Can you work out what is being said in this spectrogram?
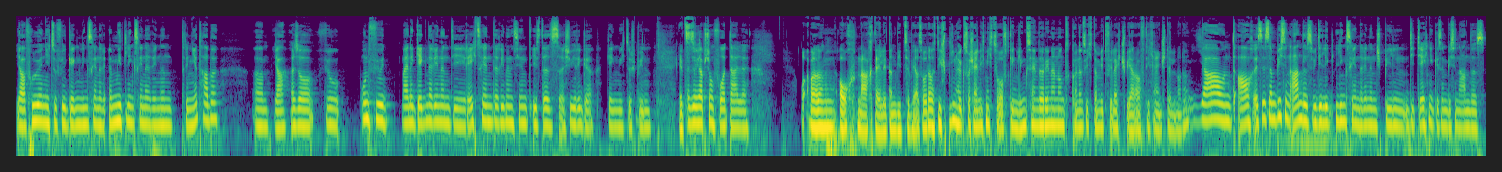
ja früher nicht so viel gegen Linkshänder äh, mit Linkshänderinnen trainiert habe. Ähm, ja, also für und für meine Gegnerinnen, die Rechtshänderinnen sind, ist das äh, schwieriger, gegen mich zu spielen. Jetzt, also ich habe schon Vorteile. Aber auch Nachteile dann vice versa, oder? Die spielen höchstwahrscheinlich nicht so oft gegen Linkshänderinnen und können sich damit vielleicht schwerer auf dich einstellen, oder? Ja, und auch, es ist ein bisschen anders, wie die Linkshänderinnen spielen. Die Technik ist ein bisschen anders.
